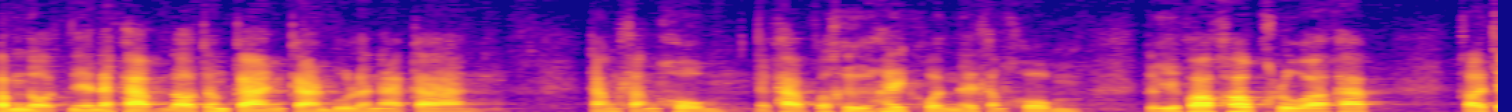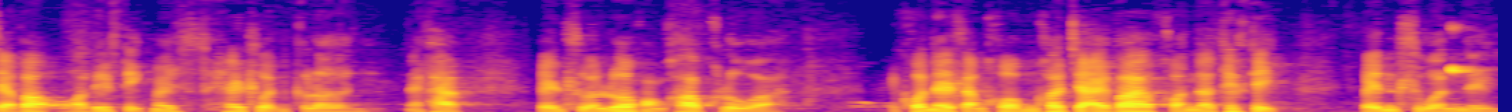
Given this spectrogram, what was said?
กำหนดเนี่ยนะครับ เราต้องการการบูรณาการทางสังคมนะครับ ก็คือให้คนในสังคม โดยเฉพาะครอบครัวครับ เขาจะว่าออทิสติกไม่ใช่ส่วนเกินนะครับ เป็นส่วนร่วมของครอบครัว คนในสังคมเข้าใจว่าคนออทิสติกเป็นส่วนหนึ่ง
